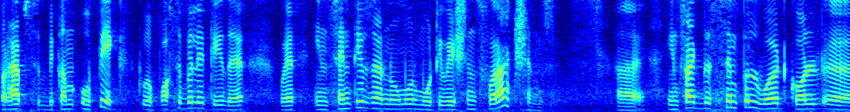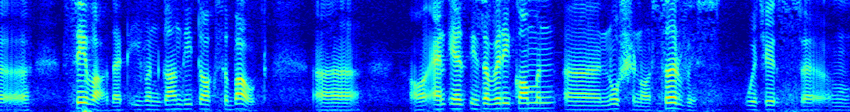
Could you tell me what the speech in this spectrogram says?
perhaps become opaque to a possibility there where incentives are no more motivations for actions. In fact, this simple word called seva that even Gandhi talks about and is a very common notion or service which is um,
